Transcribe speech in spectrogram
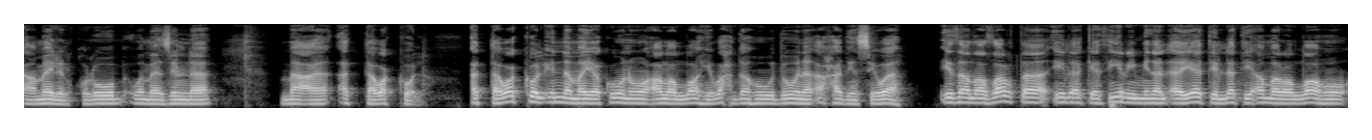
أعمال القلوب وما زلنا مع التوكل. التوكل إنما يكون على الله وحده دون أحد سواه. إذا نظرت إلى كثير من الآيات التي أمر الله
